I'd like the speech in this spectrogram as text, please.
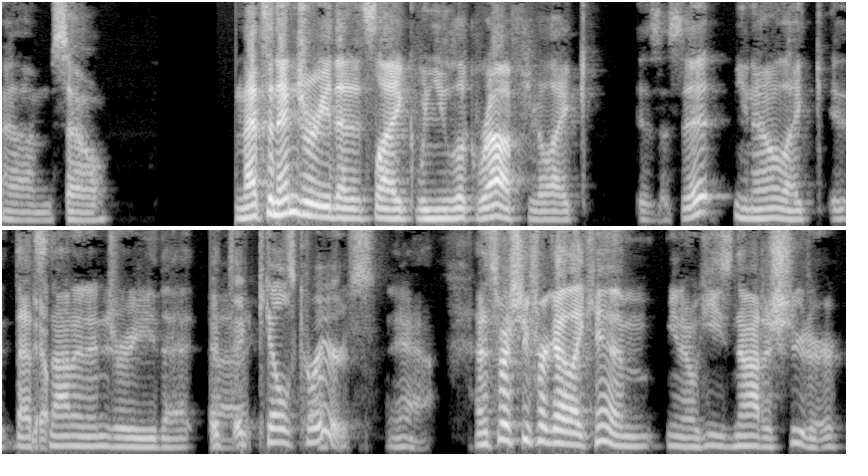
Um, so, and that's an injury that it's like when you look rough, you're like, is this it? You know, like it, that's yep. not an injury that uh, it, it, kills careers. Yeah, and especially for a guy like him, you know, he's not a shooter.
